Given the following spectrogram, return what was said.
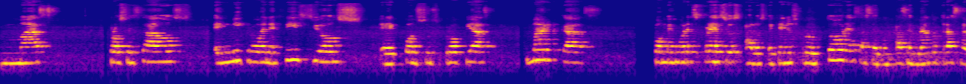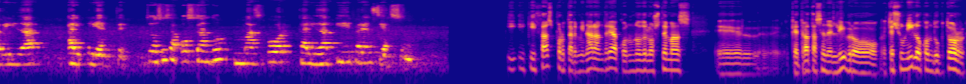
más procesados en micro beneficios, eh, con sus propias marcas, con mejores precios a los pequeños productores, asegurando trazabilidad al cliente. Entonces, apostando más por calidad y diferenciación. Y quizás por terminar, Andrea, con uno de los temas que tratas en el libro, que es un hilo conductor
